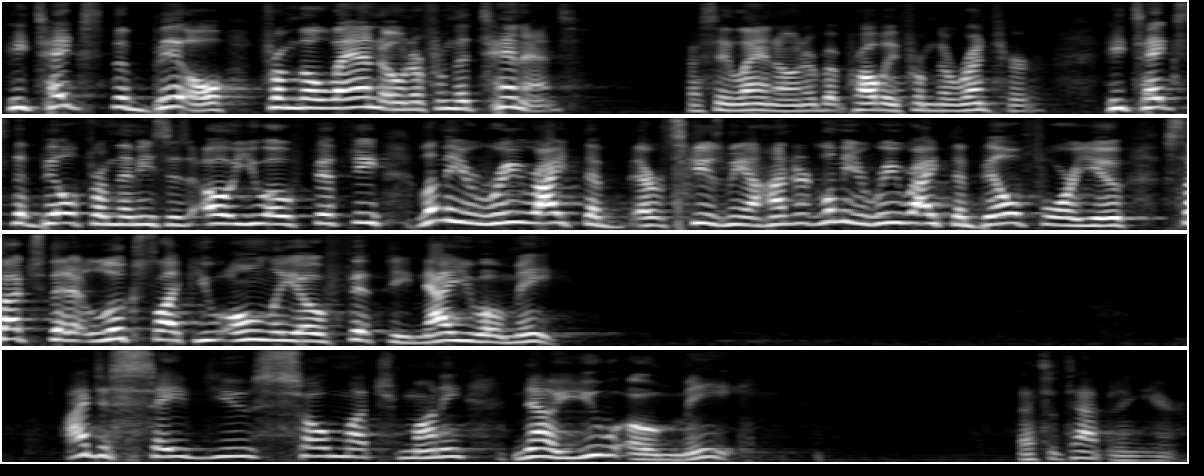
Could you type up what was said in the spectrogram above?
He takes the bill from the landowner, from the tenant I say landowner, but probably from the renter. He takes the bill from them. He says, Oh, you owe 50? Let me rewrite the, excuse me, 100. Let me rewrite the bill for you such that it looks like you only owe 50. Now you owe me. I just saved you so much money. Now you owe me. That's what's happening here.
